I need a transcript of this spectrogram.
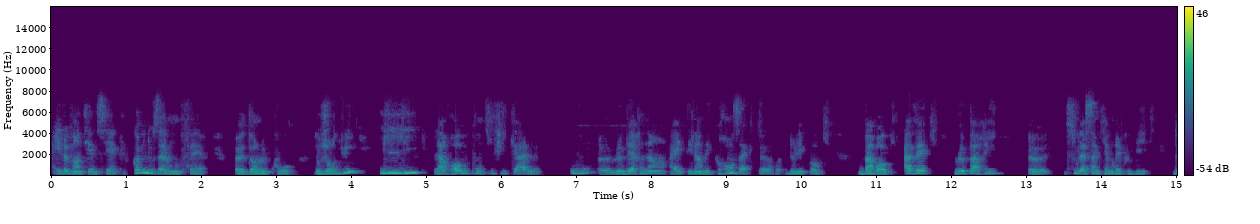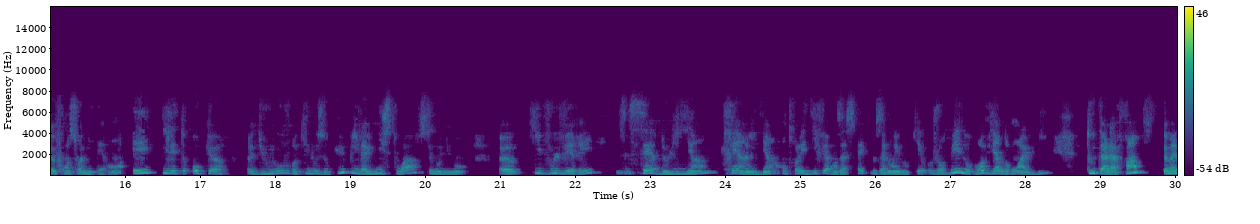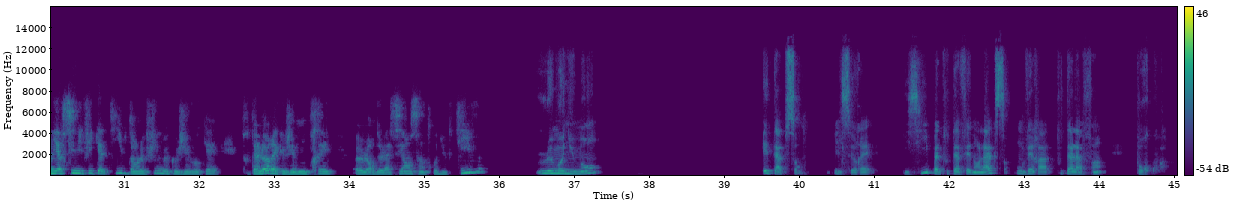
et le XXe siècle, comme nous allons le faire euh, dans le cours d'aujourd'hui. Il lie la Rome pontificale où euh, le Bernin a été l'un des grands acteurs de l'époque baroque avec le Paris euh, sous la Ve République de François Mitterrand et il est au cœur du Louvre qui nous occupe. Il a une histoire, ce monument, euh, qui, vous le verrez, sert de lien, crée un lien entre les différents aspects que nous allons évoquer aujourd'hui. Nous reviendrons à lui tout à la fin, de manière significative dans le film que j'évoquais tout à l'heure et que j'ai montré euh, lors de la séance introductive. Le monument est absent. Il serait ici, pas tout à fait dans l'axe. On verra tout à la fin pourquoi.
